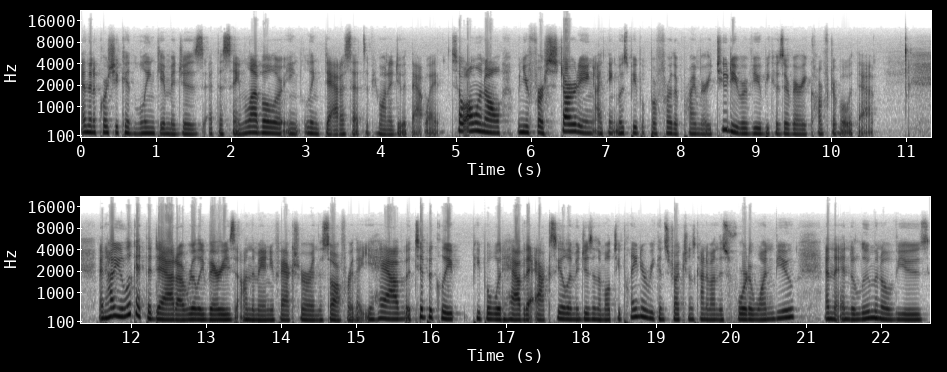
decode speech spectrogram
And then, of course, you can link images at the same level or link data sets if you want to do it that way. So, all in all, when you're first starting, I think most people prefer the primary 2D review because they're very comfortable with that. And how you look at the data really varies on the manufacturer and the software that you have. But typically, people would have the axial images and the multiplanar reconstructions kind of on this four to one view, and the endoluminal views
